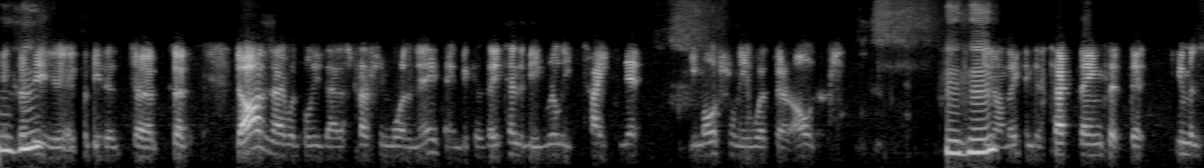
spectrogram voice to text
It could mhm. be. It could be that uh, the dogs. I would believe that especially more than anything because they tend to be really tight knit emotionally with their owners. Mhm. You know, they can detect things that, that humans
